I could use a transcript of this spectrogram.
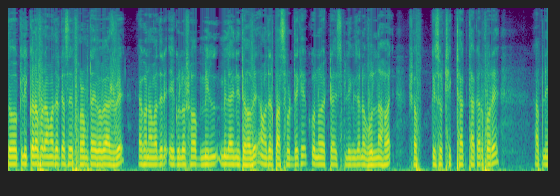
তো ক্লিক করার পর আমাদের কাছে ফর্মটা এভাবে আসবে। এখন আমাদের এগুলো সব মিল, মিলাই নিতে হবে। আমাদের পাসপোর্ট দেখে কোনো একটা স্পেলিং যেন ভুল না হয়। সব কিছু ঠিকঠাক থাকার পরে আপনি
